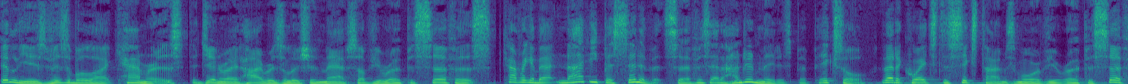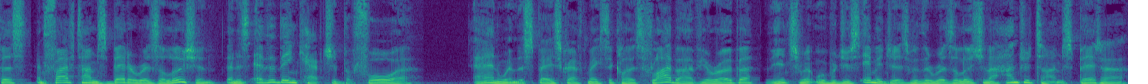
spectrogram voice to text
It'll use visible light cameras to generate high resolution maps of Europa's surface, covering about 90% of its surface at 100 metres per pixel. That equates to six times more of Europa's surface and five times better resolution than has ever been captured before. And when the spacecraft makes a close flyby of Europa, the instrument will produce images with a resolution 100 times better.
